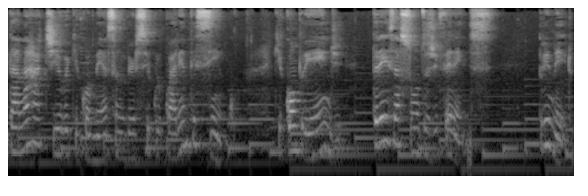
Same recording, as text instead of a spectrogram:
da narrativa que começa no versículo 45, que compreende três assuntos diferentes. Primeiro,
